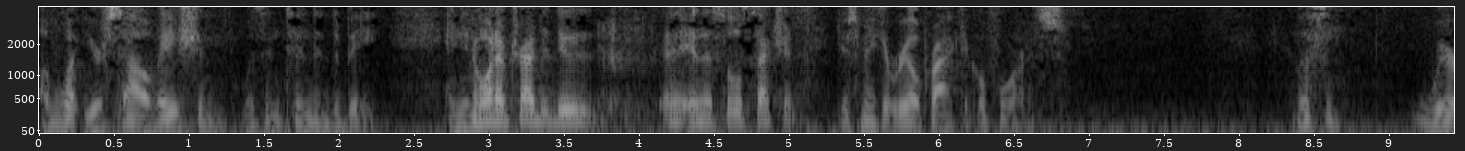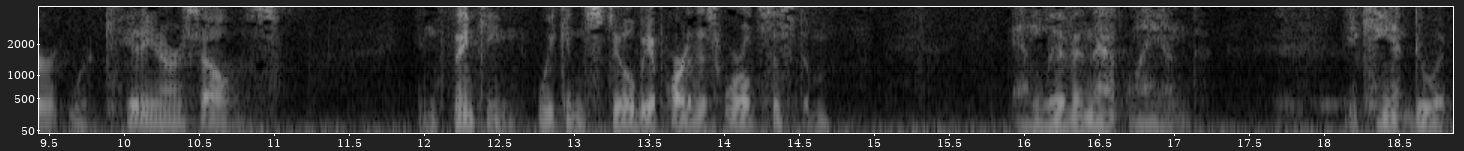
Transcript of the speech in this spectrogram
of what your salvation was intended to be. And you know what I've tried to do in this little section? Just make it real practical for us. Listen, we're, we're kidding ourselves in thinking we can still be a part of this world system and live in that land. You can't do it.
